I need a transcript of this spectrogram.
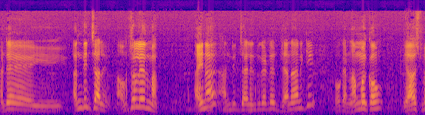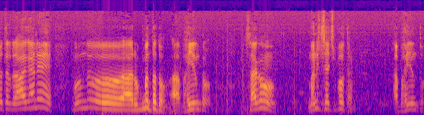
అంటే ఈ అందించాలి. అవసరం లేదు మాకు. అయినా అందించాలి. ఎందుకంటే జనానికి ఒక నమ్మకం. ఈ ఆసుపత్రి రాగానే ముందు ఆ రుగ్మతతో ఆ భయంతో సగం మనిషి చచ్చిపోతాడు ఆ భయంతో.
